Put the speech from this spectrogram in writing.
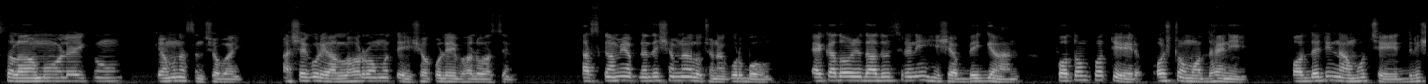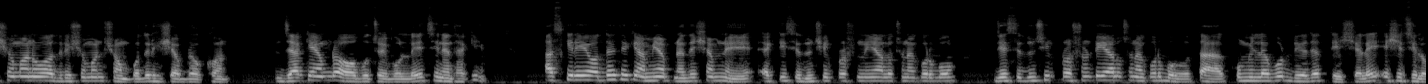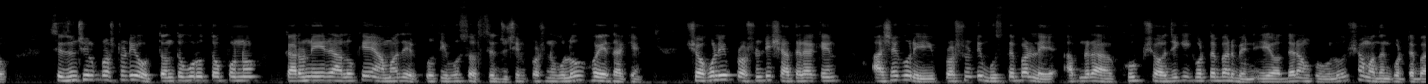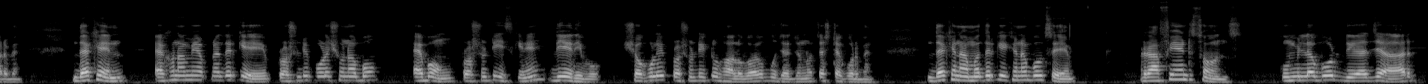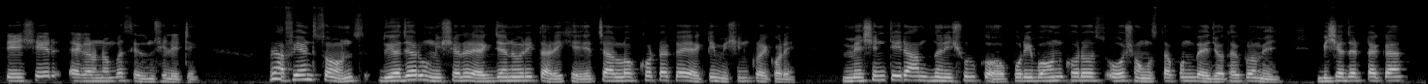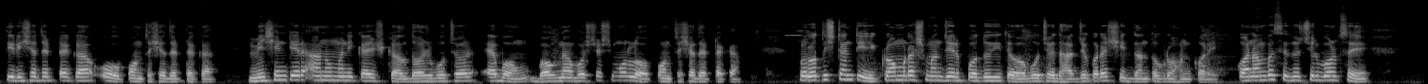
আসসালামু আলাইকুম। কেমন আছেন সবাই? আশা করি আল্লাহর রহমতে সকলেই ভালো আছেন। আজকে আমি আপনাদের সামনে আলোচনা করব একাদশ দ্বাদশ শ্রেণি হিসাব বিজ্ঞান প্রথম পত্রের অষ্টম অধ্যায় নিয়ে। অধ্যায়টির নাম হচ্ছে দৃশ্যমান ও অদৃশ্যমান সম্পদের হিসাব রক্ষণ, যাকে আমরা অবচয় বললে চিনে থাকি। আজকের এই অধ্যায় থেকে আমি আপনাদের সামনে একটি সৃজনশীল প্রশ্ন নিয়ে আলোচনা করব। যে সৃজনশীল প্রশ্নটি আলোচনা করব তা কুমিল্লা বোর্ড দুই হাজার তেইশ সালে এসেছিল। সৃজনশীল প্রশ্নটি অত্যন্ত গুরুত্বপূর্ণ, কারণ এর আলোকে আমাদের প্রতি বছর সৃজনশীল প্রশ্নগুলো হয়ে থাকে। সকলেই প্রশ্নটি সাথে রাখেন। আশা করি প্রশ্নটি বুঝতে পারলে আপনারা খুব সহজে কী করতে পারবেন, এই অধ্যায়ের অঙ্কগুলো সমাধান করতে পারবেন। দেখেন, এখন আমি আপনাদেরকে প্রশ্নটি পড়ে শোনাবো এবং প্রশ্নটি স্ক্রিনে দিয়ে দিব। সকলেই প্রশ্নটি একটু ভালোভাবে বোঝার জন্য চেষ্টা করবেন। দেখেন, আমাদেরকে এখানে বলছে, Rafi and sons Comilla board দুই হাজার তেইশের এগারো নম্বর সৃজনশীলিটি রাফি অ্যান্ড সন্স দুই হাজার উনিশ সালের এক জানুয়ারি তারিখে চার লক্ষ টাকায় একটি মেশিন ক্রয় করে। মেশিনটির আমদানি শুল্ক, পরিবহন খরচ ও সংস্থাপন ব্যয় যথাক্রমে বিশ হাজার টাকা, তিরিশ হাজার টাকা ও পঞ্চাশ হাজার টাকা। মেশিনটির আনুমানিক আয়ুষ্কাল দশ বছর এবং ভগ্নাবশেষ মূল্য পঞ্চাশ হাজার টাকা। প্রতিষ্ঠানটি ক্রমহ্রাসমানজের পদ্ধতিতে অবচয় ধার্য করার সিদ্ধান্ত গ্রহণ করে। ক নম্বর সৃজনশীল বলছে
